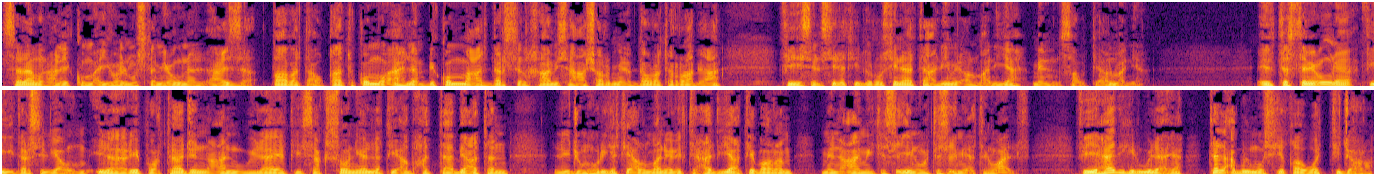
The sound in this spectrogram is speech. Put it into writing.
السلام عليكم أيها المستمعون الأعزاء طابت أوقاتكم وأهلا بكم مع الدرس الخامس عشر من الدورة الرابعة في سلسلة دروسنا تعليم الألمانية من صوت ألمانيا. إذ تستمعون في درس اليوم إلى ريبورتاج عن ولاية ساكسونيا التي أضحت تابعة لجمهورية ألمانيا الاتحادية اعتبارا من عام تسعين وتسعمائة وألف. في هذه الولاية تلعب الموسيقى والتجارة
